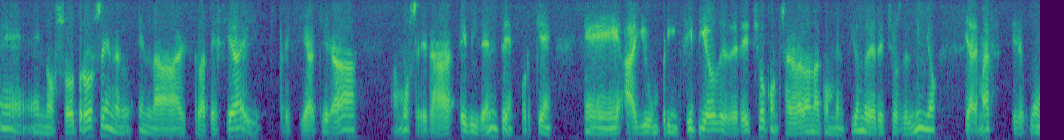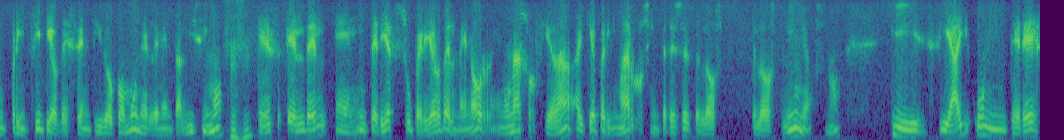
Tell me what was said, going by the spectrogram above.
eh, nosotros en, el- en la estrategia y parecía que era, vamos, era evidente, porque eh, hay un principio de derecho consagrado en la Convención de Derechos del Niño y además eh, un principio de sentido común elementalísimo que es el del eh, interés superior del menor. En una sociedad hay que primar los intereses de los de los niños, ¿no? Y si hay un interés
